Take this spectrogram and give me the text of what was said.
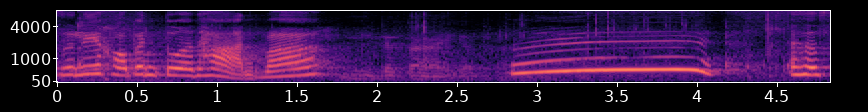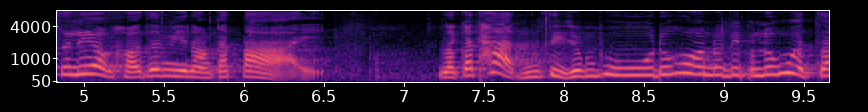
เซอรี่เขาเป็นตัวฐานปะมีกระต่ายกับเฮ้ยเอเซอรี่ของเขาจะมีน้องกระต่าย แล้วก็ถาดเป็นสีชมพูทุกคนดูดิเป็นรูปหัวใจ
